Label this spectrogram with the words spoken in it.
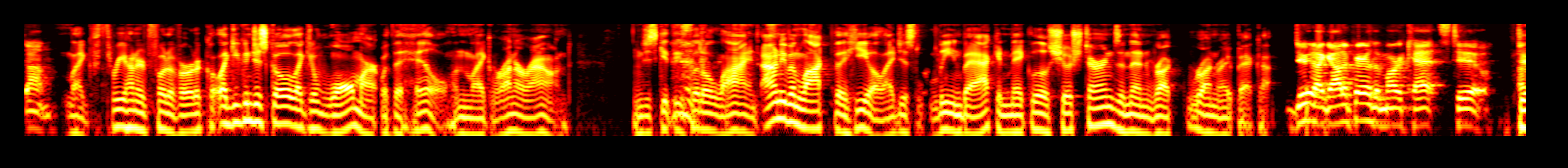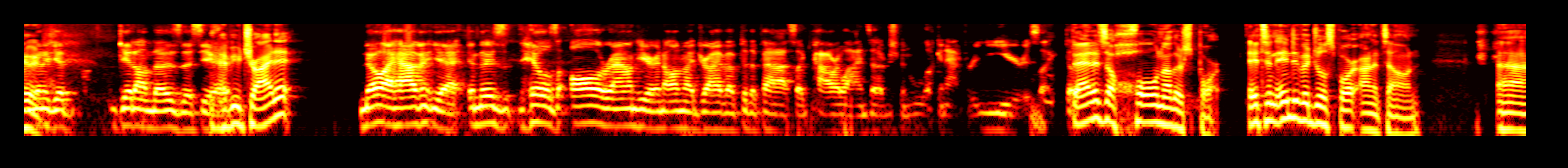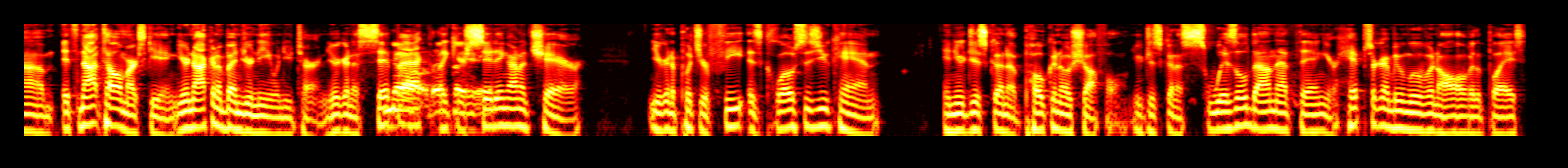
Dumb. like 300 foot of vertical. Like you can just go like a Walmart with a hill and like run around and just get these little lines. I don't even lock the heel. I just lean back and make little shush turns and then ruck, run right back up. Dude, I got a pair of the Marquettes too. Dude. I'm gonna get get on those this year. Have you tried it? No, I haven't yet. And there's hills all around here and on my drive up to the pass, like power lines that I've just been looking at for years. Like those- That is a whole nother sport. It's an individual sport on its own. Um, it's not telemark skiing. You're not going to bend your knee when you turn. You're going to sit No, back like you're sitting on a chair. You're going to put your feet as close as you can, and you're just going to Pocono shuffle. You're just going to swizzle down that thing. Your hips are going to be moving all over the place.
